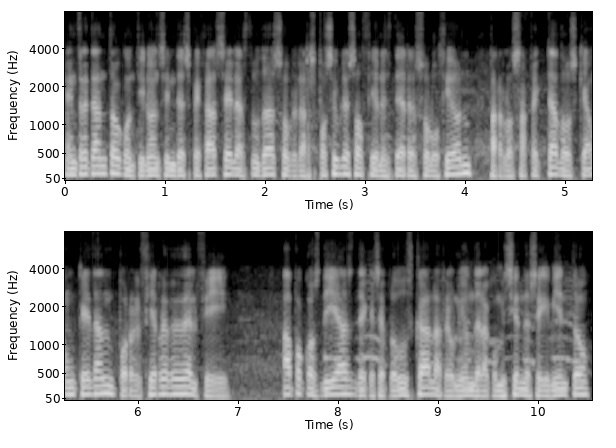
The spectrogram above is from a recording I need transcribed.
Entre tanto, continúan sin despejarse las dudas sobre las posibles opciones de resolución para los afectados que aún quedan por el cierre de Delphi. A pocos días de que se produzca la reunión de la Comisión de Seguimiento,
